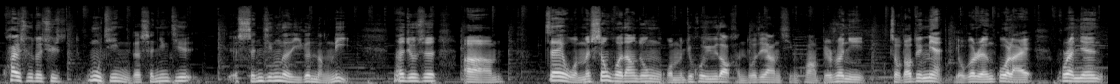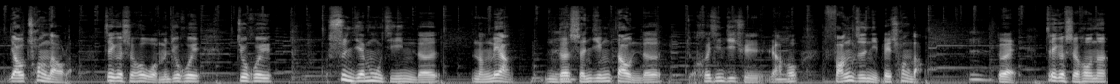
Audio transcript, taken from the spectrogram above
快速的去募集你的神经肌神经的一个能力，那就是啊。在我们生活当中，我们就会遇到很多这样的情况。比如说，你走到对面，有个人过来，忽然间要撞到了，这个时候我们就会就会瞬间募集你的能量、你的神经到你的核心肌群，然后防止你被撞倒。嗯，对，这个时候呢，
